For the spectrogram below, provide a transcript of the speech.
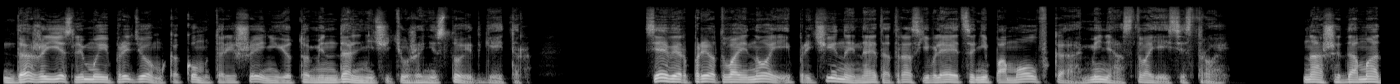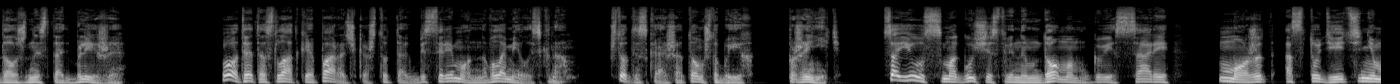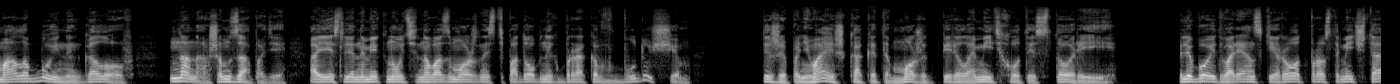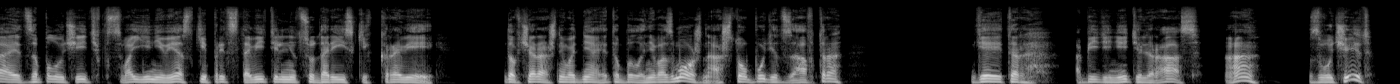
Даже если мы и придем к какому-то решению, то миндальничать уже не стоит, Гейтер. Север прет войной, и причиной на этот раз является не помолвка меня с твоей сестрой. Наши дома должны стать ближе. Вот эта сладкая парочка, что так бесцеремонно вломилась к нам. Что ты скажешь о том, чтобы их поженить? Союз с могущественным домом Гвиссари может остудить немало буйных голов на нашем Западе, а если намекнуть на возможность подобных браков в будущем — ты же понимаешь, как это может переломить ход истории? Любой дворянский род просто мечтает заполучить в свои невестки представительницу дарийских кровей. До вчерашнего дня это было невозможно. А что будет завтра? Гейтер — объединитель рас. А? Звучит?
